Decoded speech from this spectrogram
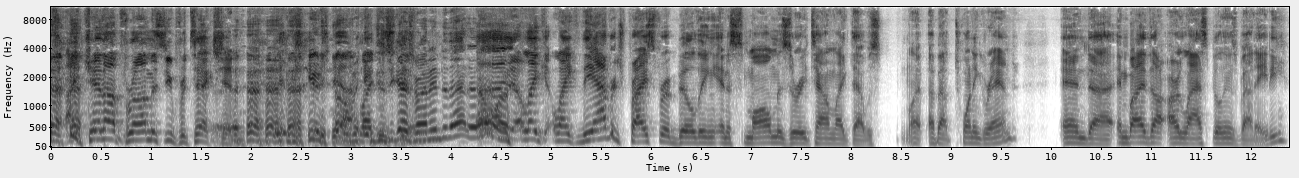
I cannot promise you protection. you don't Yeah. like, did you guys run into that at all? Uh, like like the average price for a building in a small Missouri town like that was like about 20 grand and uh and by the our last building was about 80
